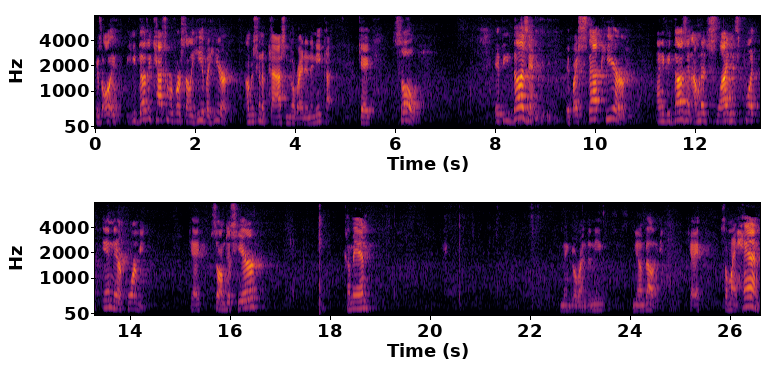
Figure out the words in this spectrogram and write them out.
Because all if he doesn't catch the reverse De La Riva here, I'm just going to pass and go right in the knee cut. Okay, so if he doesn't, if I step here, and if he doesn't, I'm going to slide his foot in there for me. Okay, so I'm just here, come in, and then go right knee, knee on belly. Okay, so my hand,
